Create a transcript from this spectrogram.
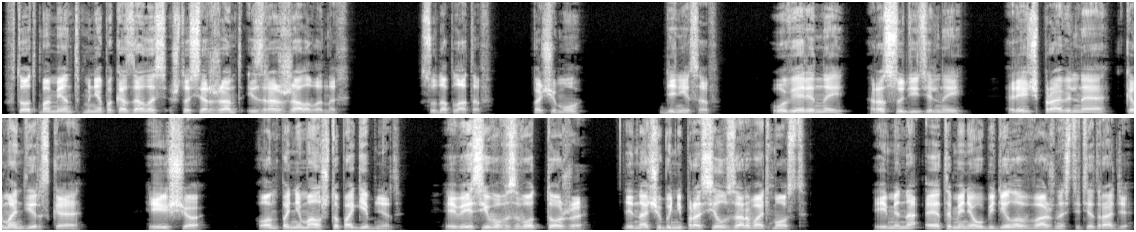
В тот момент мне показалось, что сержант из разжалованных. Судоплатов. Почему? Денисов. Уверенный, рассудительный, речь правильная, командирская. И еще. Он понимал, что погибнет. И весь его взвод тоже, иначе бы не просил взорвать мост. Именно это меня убедило в важности тетради.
